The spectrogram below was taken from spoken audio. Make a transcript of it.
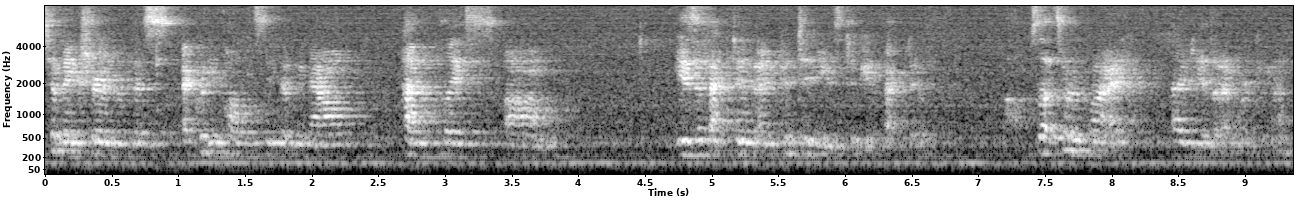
to make sure that this equity policy that we now have in place um, is effective and continues to be effective. Um, so that's sort of my idea that I'm working on.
